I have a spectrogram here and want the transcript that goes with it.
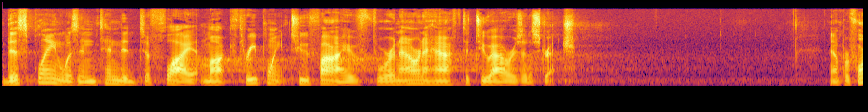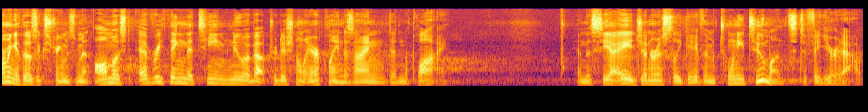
This plane was intended to fly at Mach 3.25 for an hour and a half to two hours at a stretch. Now, performing at those extremes meant almost everything the team knew about traditional airplane design didn't apply. And the CIA generously gave them 22 months to figure it out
